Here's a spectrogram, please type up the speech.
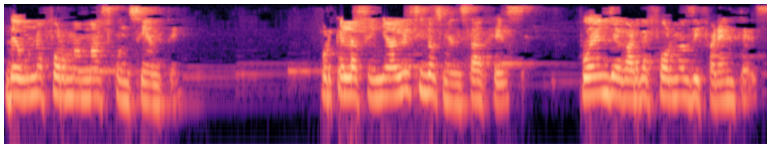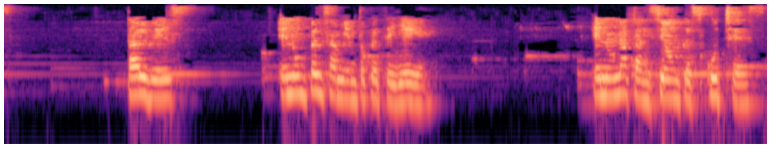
de una forma más consciente, porque las señales y los mensajes pueden llegar de formas diferentes, tal vez en un pensamiento que te llegue, en una canción que escuches,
